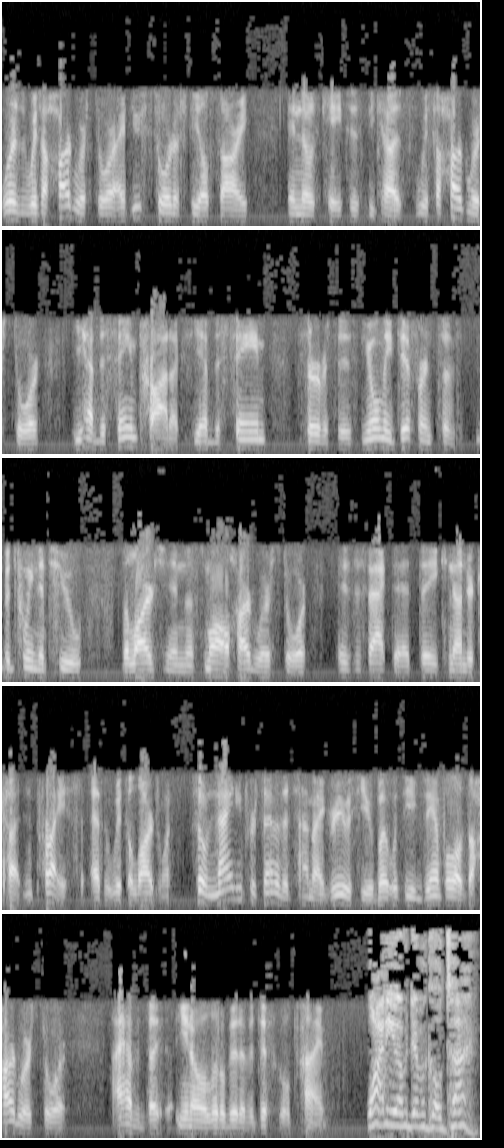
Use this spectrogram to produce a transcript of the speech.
Whereas with a hardware store, I do sort of feel sorry in those cases because with a hardware store, you have the same products, you have the same services. The only difference of between the two, the large and the small hardware store, is the fact that they can undercut in price as with the large one. So 90% of the time I agree with you, but with the example of the hardware store, I have, you know, a little bit of a difficult time. Why do you have a difficult time?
